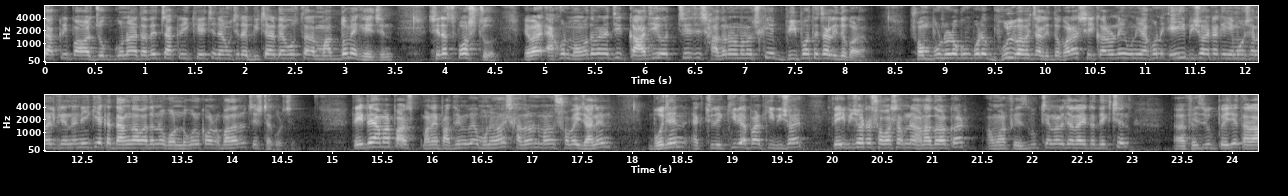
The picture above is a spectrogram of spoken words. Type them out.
চাকরি পাওয়ার যোগ্য নয়, তাদের চাকরি খেয়েছেন এবং সেটা বিচার ব্যবস্থার মাধ্যমে খেয়েছেন, সেটা স্পষ্ট। এবার এখন মমতা ব্যানার্জির কাজই হচ্ছে যে, সাধারণ মানুষকে বিপথে চালিত করা। সম্পূর্ণ রকম করে ভুলভাবে চালিত করা। সেই কারণে উনি এখন এই বিষয়টাকে ইমোশনাল টেনে নিয়ে গিয়ে একটা দাঙ্গা বাঁধানোর গণ্ডগোল বাঁধানোর চেষ্টা করছেন। তো এটাই আমার মানে প্রাথমিকভাবে মনে হয়। সাধারণ মানুষ সবাই জানেন, বোঝেন অ্যাকচুয়ালি কী ব্যাপার, কী বিষয়। তো এই বিষয়টা সবার সামনে আনা দরকার। আমার ফেসবুক চ্যানেলে যারা এটা দেখছেন ফেসবুক পেজে তারা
